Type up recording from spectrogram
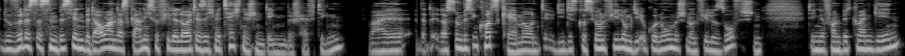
du würdest es ein bisschen bedauern, dass gar nicht so viele Leute sich mit technischen Dingen beschäftigen, weil das so ein bisschen kurz käme und die Diskussion viel um die ökonomischen und philosophischen Dinge von Bitcoin gehen.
